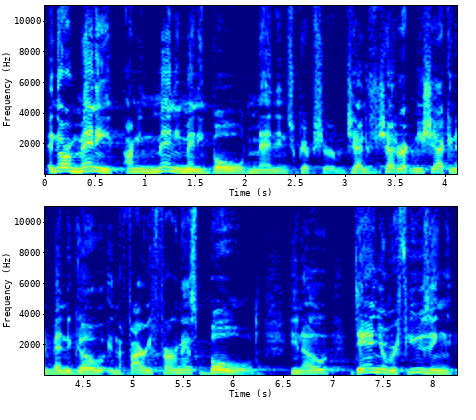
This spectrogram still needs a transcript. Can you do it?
and there are many, I mean, many, many bold men in Scripture. Shadrach, Meshach, and Abednego in the fiery furnace, bold. You know, Daniel refusing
